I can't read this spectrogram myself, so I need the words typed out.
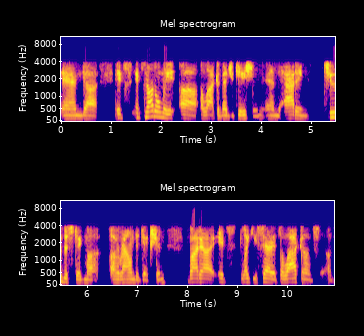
And uh, it's it's not only uh, a lack of education and adding to the stigma around addiction, but uh, it's like you said, it's a lack of, of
